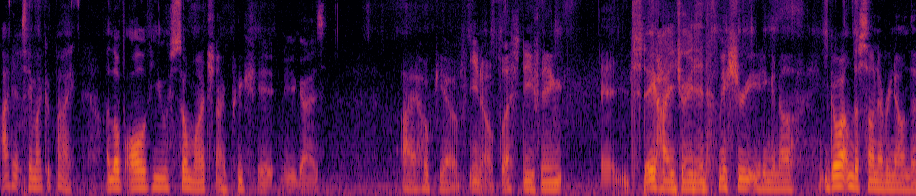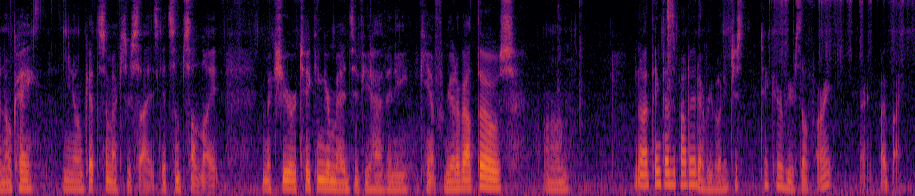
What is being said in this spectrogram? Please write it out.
I didn't say my goodbye. I love all of you so much. I appreciate you guys. I hope you have, you know, blessed evening and stay hydrated. Make sure you're eating enough. Go out in the sun every now and then, okay? You know, get some exercise, get some sunlight. Make sure you're taking your meds if you have any. Can't forget about those. Um, you know, I think that's about it, everybody. Just take care of yourself, alright? Alright, bye bye.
